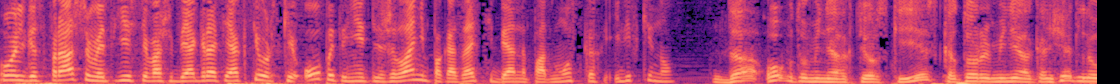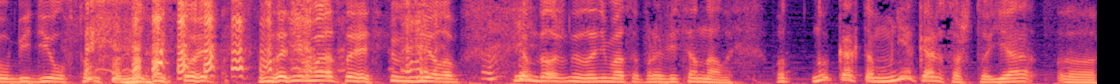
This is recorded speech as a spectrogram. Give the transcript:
Ольга спрашивает, есть ли в вашей биографии актерский опыт и нет ли желания показать себя на подмостках или в кино? Да, опыт у меня актерский есть, который меня окончательно убедил в том, что мне не стоит заниматься этим делом. Всем должны заниматься профессионалы. Вот, ну, как-то мне кажется, что я э,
